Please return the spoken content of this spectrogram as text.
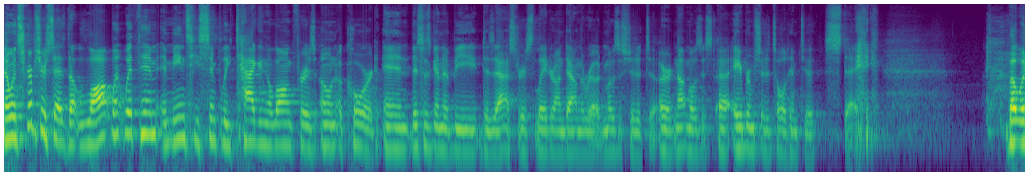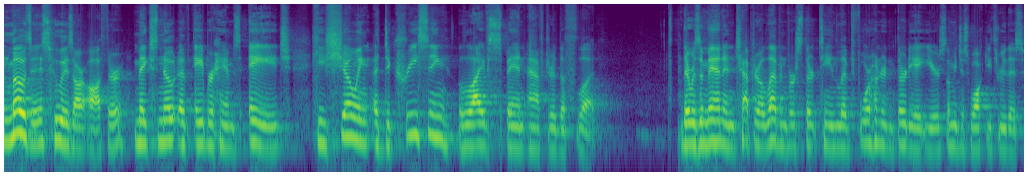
Now, when scripture says that Lot went with him, it means he's simply tagging along for his own accord. And this is going to be disastrous later on down the road. Moses should have, t- or not Moses, uh, Abram should have told him to stay. but when Moses, who is our author, makes note of Abraham's age, he's showing a decreasing lifespan after the flood. There was a man in chapter 11, verse 13, lived 438 years. Let me just walk you through this.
